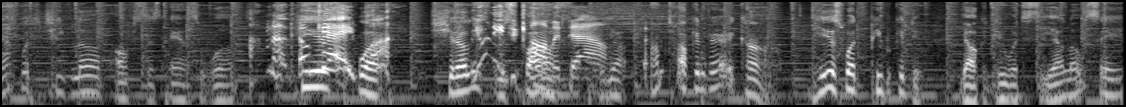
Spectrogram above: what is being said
that's what the chief love officer's answer was. I'm not Here's okay. what fine. Shirley's You need to calm it response- down. Yeah, I'm talking very calm. Here's what people could do. Y'all could do what the CLO said,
